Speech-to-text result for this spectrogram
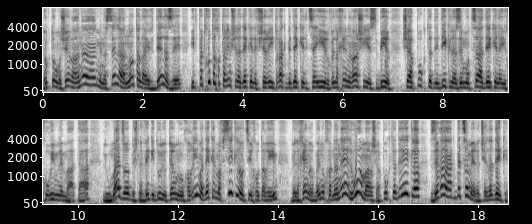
דוקטור משה רענן מנסה לענות על ההבדל הזה, התפתחות החותרים של הדקל אפשרית רק בדקל צעיר, ולכן רש"י הסביר שהפוקתא דדיקלה זה מוצא הדקל האיחורים למטה, לעומת זאת בשלבי גידול יותר מאוחרים הדקל מפסיק להוציא חותרים, ולכן רבנו חננאל הוא אמר שהפוקתא דדיקלה זה רק בצמרת של הדקל.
